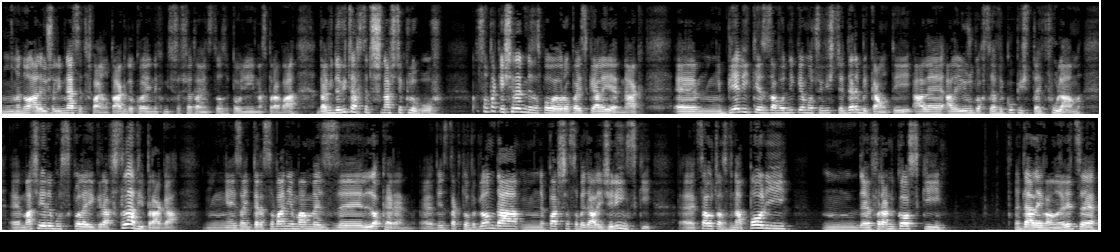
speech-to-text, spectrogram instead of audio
No, ale już eliminacje trwają, tak? Do kolejnych mistrzostw świata, więc to zupełnie inna sprawa. Dawidowicza chce 13 klubów. To są takie średnie zespoły europejskie, ale jednak. Bielik jest zawodnikiem oczywiście Derby County, ale, ale już go chce wykupić tutaj Fulham. E, Maciej Rybus z kolei gra w Slawi Praga. Mm, Zainteresowanie mamy z Lokeren, e, więc tak to wygląda. Mm, Patrzę sobie dalej. Zieliński e, cały czas w Napoli. Mm, Frankowski dalej w Ameryce.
